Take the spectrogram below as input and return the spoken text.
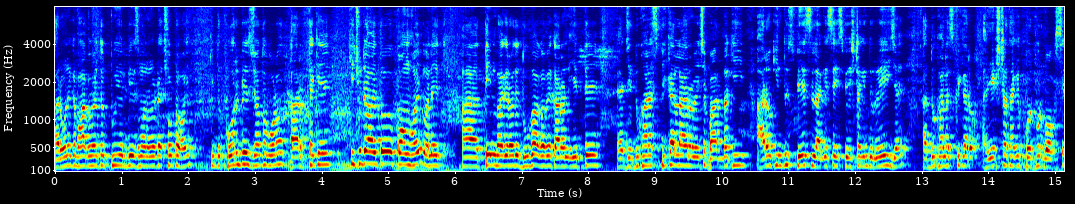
আর অনেকে ভাবে হয়তো টু এর বেস মানে ওটা ছোটো হয়, কিন্তু ফোর বেস যত বড়, তার থেকে কিছুটা হয়তো কম হয়। মানে তিন ভাগের হয়তো দু ভাগ হবে, কারণ এতে যে দুখানা স্পিকার লাগানো রয়েছে, বাদ বাকি আরও কিন্তু স্পেস লাগে, সেই স্পেসটা কিন্তু রয়েই যায়। আর দুখানা স্পিকার এক্সট্রা থাকে ফোর ফোর বক্সে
